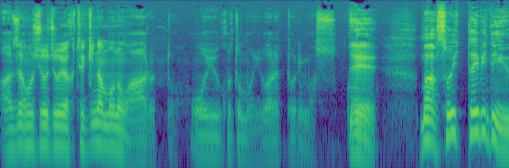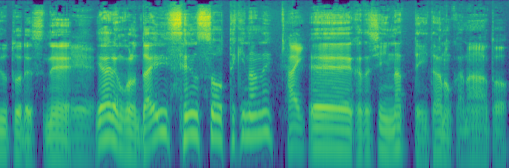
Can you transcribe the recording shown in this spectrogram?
あ安全保障条約的なものがあると。いうことも言われております。ええ。まあ、そういった意味で言うとですね、ええ。やはりこの代理戦争的なね、はい。えー形になっていたのかなと。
